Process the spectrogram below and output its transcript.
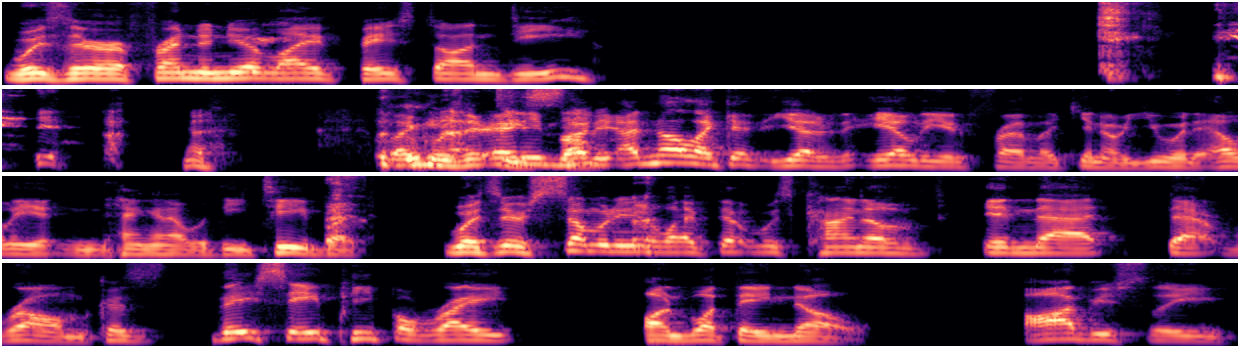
Was there a friend in your life based on D? yeah. Like, was there Not D, some- anybody? I'm not like a yeah, the alien friend, like you know, you and Elliot and hanging out with ET, but was there someone in your life that was kind of in that that realm? Because they say people write on what they know. Obviously,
